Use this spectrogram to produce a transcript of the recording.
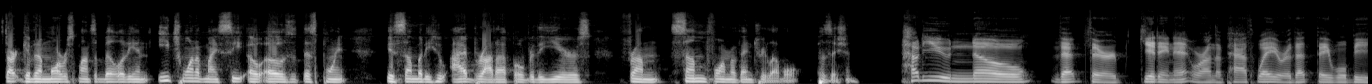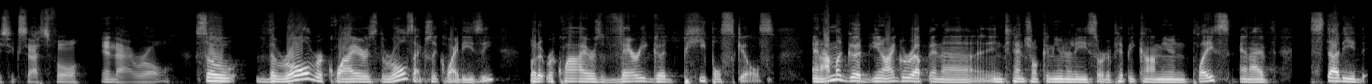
start giving them more responsibility. And each one of my COOs at this point is somebody who I brought up over the years from some form of entry level position. How do you know that they're getting it or on the pathway or that they will be successful in that role? So the role requires the role's actually quite easy, but it requires very good people skills. And I'm a good, you know, I grew up in a intentional community sort of hippie commune place and I've studied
